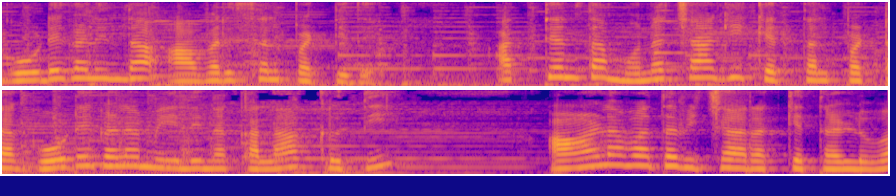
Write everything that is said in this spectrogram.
ಗೋಡೆಗಳಿಂದ ಆವರಿಸಲ್ಪಟ್ಟಿದೆ. ಅತ್ಯಂತ ಮೊನಚಾಗಿ ಕೆತ್ತಲ್ಪಟ್ಟ ಗೋಡೆಗಳ ಮೇಲಿನ ಕಲಾಕೃತಿ ಆಳವಾದ ವಿಚಾರಕ್ಕೆ ತಳ್ಳುವ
